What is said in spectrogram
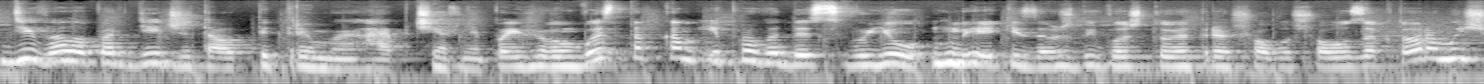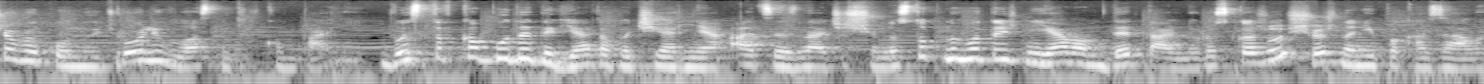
Developer Digital підтримує гайп червня по ігровим виставкам і проведе свою, деякі завжди влаштує трешову шоу з акторами, що виконують ролі власників компанії. Виставка буде 9 червня, а це значить, що наступного тижня я вам детально розкажу, що ж на ній показали.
